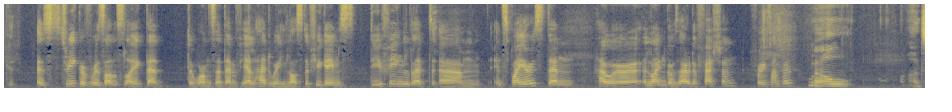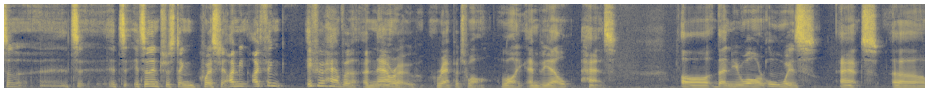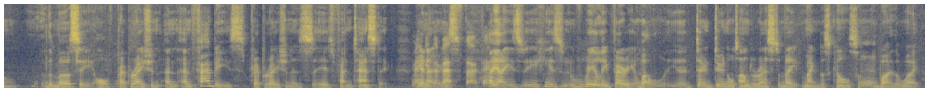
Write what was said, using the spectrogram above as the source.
a streak of results like that, the ones that MVL had, where he lost a few games, do you feel that um, inspires then how a, a line goes out of fashion, for example? Well, it's a, it's it's it's an interesting question. I mean, I think if you have a, a narrow repertoire like MVL has, uh, then you are always at um, the mercy of preparation. And and Fabi's preparation is is fantastic. Maybe you know, the he's- best uh, yeah, he's he's really very well. Do do not underestimate Magnus Carlsen. Mm. By the way,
